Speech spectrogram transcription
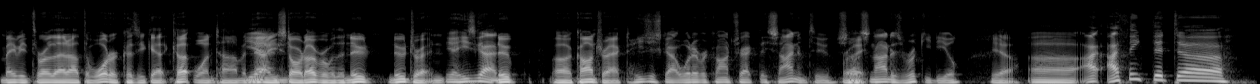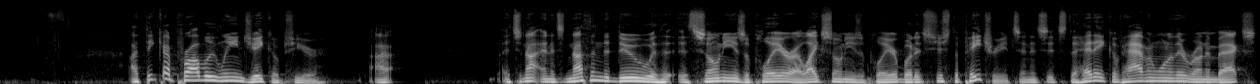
Maybe throw that out the water because he got cut one time and Yeah, now you and- start over with a new new draft. Yeah, he's got new uh, contract. he just got whatever contract they signed him to, so Right. it's not his rookie deal. Yeah. Uh, I I think that uh, I think I probably lean Jacobs here. It's not and it's nothing to do with with Sony as a player. I like Sony as a player, but it's just the Patriots and it's it's the headache of having one of their running backs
